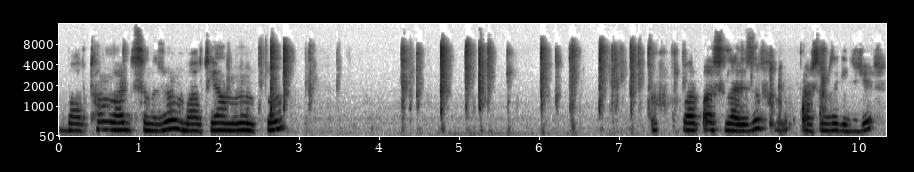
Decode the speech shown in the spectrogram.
Baltam vardı sanırım. Baltayı almayı unuttum. Varp arsalar yazıp arsamıza gideceğiz.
